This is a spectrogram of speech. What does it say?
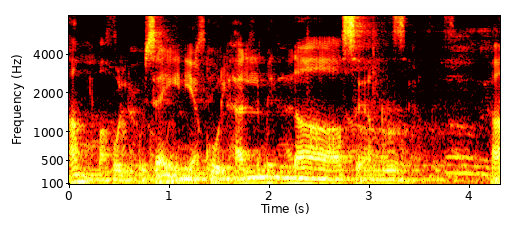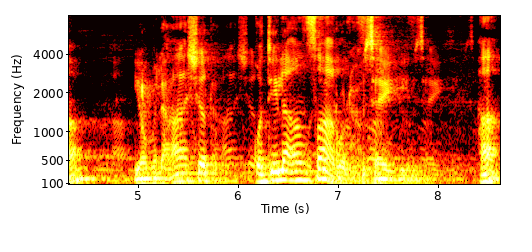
عمه الحسين يقول هل من ناصر؟ ها؟ يوم العاشر قتل أنصار الحسين. ها؟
